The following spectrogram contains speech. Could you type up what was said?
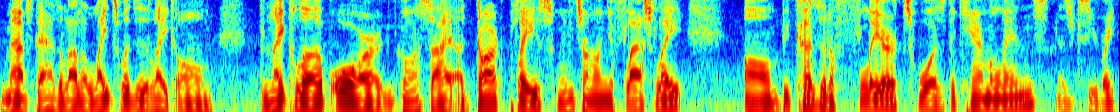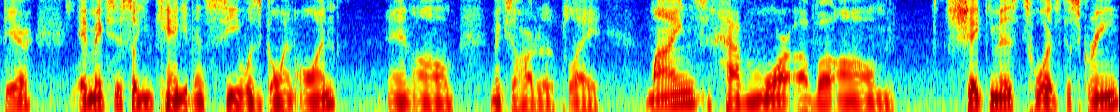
maps that has a lot of light towards it, like um the nightclub or you go inside a dark place, when you turn on your flashlight, um because of the flare towards the camera lens, as you can see right there, it makes it so you can't even see what's going on, and um makes it harder to play. Mines have more of a um shakiness towards the screen.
